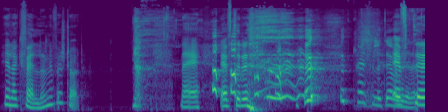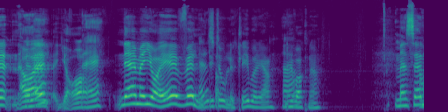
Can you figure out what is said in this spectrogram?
Hela kvällen är förstörd. Nej, efter det... Kanske lite överdrivet. efter, ja, Eller? ja. Nej. Nej. men jag är väldigt så? olycklig i början när Ja. jag vaknar. Men sen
